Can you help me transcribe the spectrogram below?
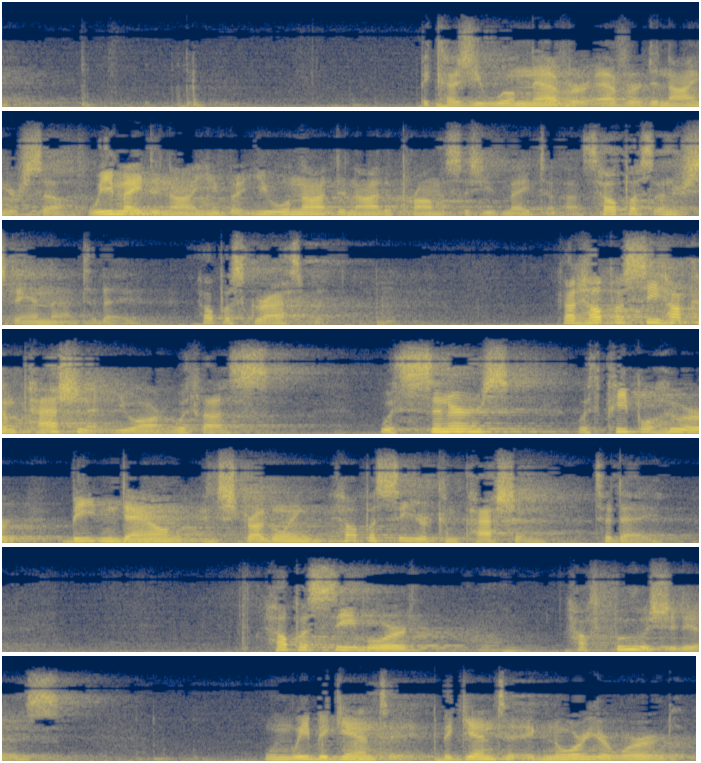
Because you will never, ever deny yourself. We may deny you, but you will not deny the promises you've made to us. Help us understand that today. Help us grasp it. God, help us see how compassionate you are with us with sinners, with people who are beaten down and struggling. Help us see your compassion today. Help us see, Lord, how foolish it is when we begin to begin to ignore your word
